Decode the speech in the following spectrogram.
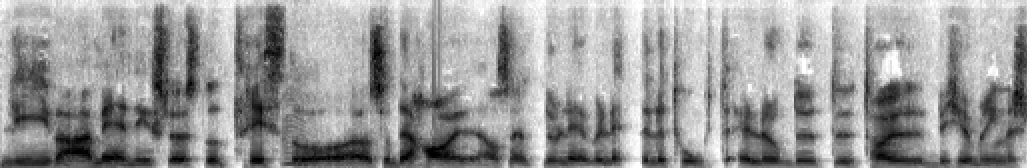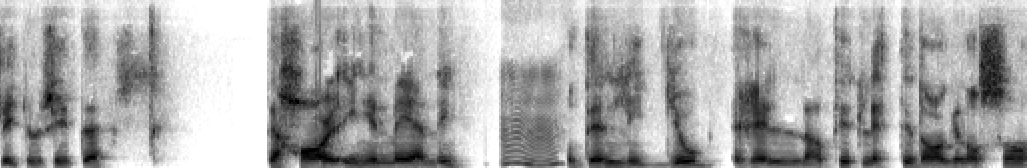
Livet er meningsløst og trist. og altså det har, altså Enten du lever lett eller tungt, eller om du, du tar bekymringene slik eller slik, det, det har ingen mening. Mm. Og den ligger jo relativt lett i dagen også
